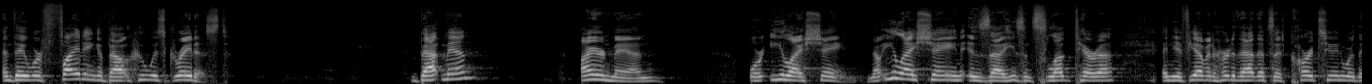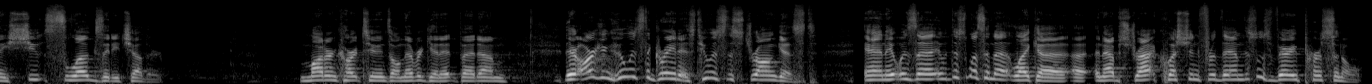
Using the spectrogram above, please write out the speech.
and they were fighting about who was greatest Batman, Iron Man, or Eli Shane. Now, Eli Shane is, uh, he's in Slugterra. And if you haven't heard of that, that's a cartoon where they shoot slugs at each other. Modern cartoons, I'll never get it, but um, they're arguing who is the greatest, who is the strongest. And it was a, it, this wasn't a, like a, a, an abstract question for them. This was very personal,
